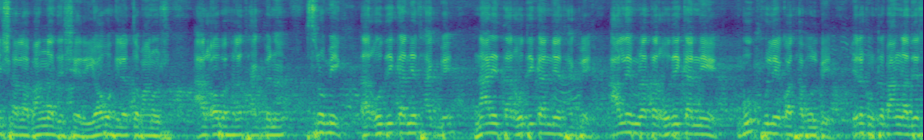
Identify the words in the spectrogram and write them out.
ইনশাল্লাহ বাংলাদেশের এই অবহেলিত মানুষ আর অবহেলা থাকবে না। শ্রমিক তার অধিকার নিয়ে থাকবে, নারী তার অধিকার নিয়ে থাকবে, আলেমরা তার অধিকার নিয়ে বুক ফুলিয়ে কথা বলবে। এরকম একটা বাংলাদেশ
